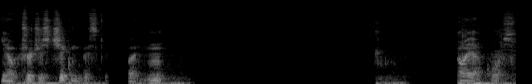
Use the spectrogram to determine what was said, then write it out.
You know, Church's chicken biscuit, but. Mm. Oh, yeah, of course.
